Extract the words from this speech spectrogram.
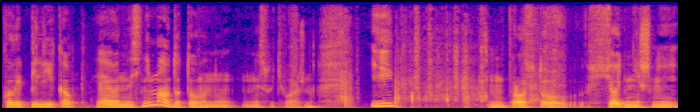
коли пілікав. Я його не знімав до того, ну, не суть важно. І ну, просто сьогоднішній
